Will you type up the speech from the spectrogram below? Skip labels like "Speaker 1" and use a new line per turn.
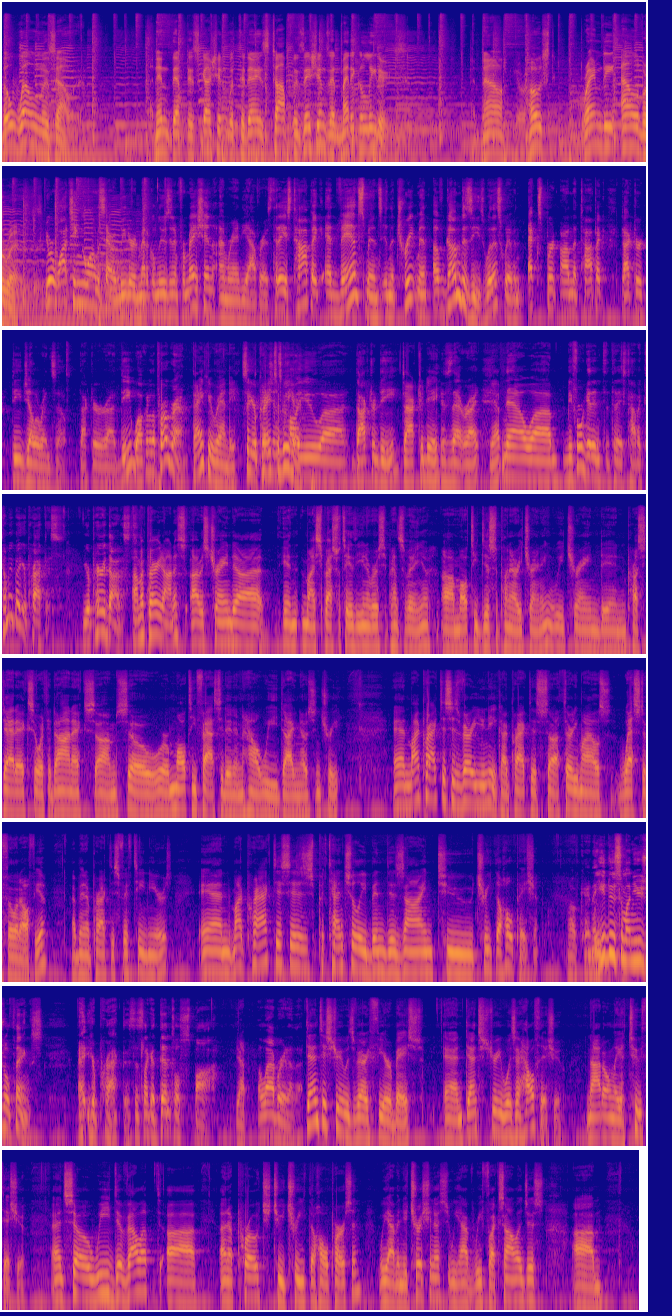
The Wellness Hour. An in depth discussion with today's top physicians and medical leaders. And now, your host, Randy Alvarez.
You're watching the Wellness Hour, leader in medical news and information. I'm Randy Alvarez. Today's topic advancements in the treatment of gum disease. With us, we have an expert on the topic, Dr. D. Lorenzo. Dr. Uh, D, welcome to the program.
Thank you, Randy.
So, your
Great
patients
to be
call
here.
you uh, Dr. D.
Dr. D.
Is that right?
Yep.
Now, uh, before we get into today's topic, tell me about your practice. You're a periodontist.
I'm a periodontist. I was trained uh, in my specialty at the University of Pennsylvania, uh, multidisciplinary training. We trained in prosthetics, orthodontics, um, so we're multifaceted in how we diagnose and treat. And my practice is very unique. I practice uh, 30 miles west of Philadelphia. I've been in practice 15 years. And my practice has potentially been designed to treat the whole patient.
okay. Now, you do some unusual things at your practice. It's like a dental spa.
Yep.
Elaborate on that.
dentistry was very fear based, and dentistry was a health issue, not only a tooth issue. And so we developed uh, an approach to treat the whole person. We have a nutritionist, we have reflexologists um,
